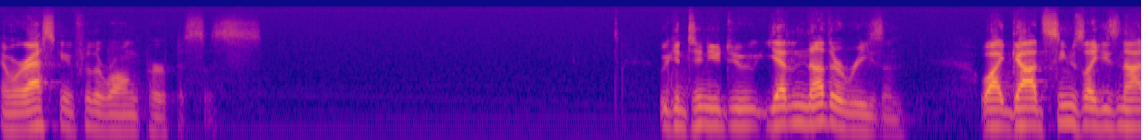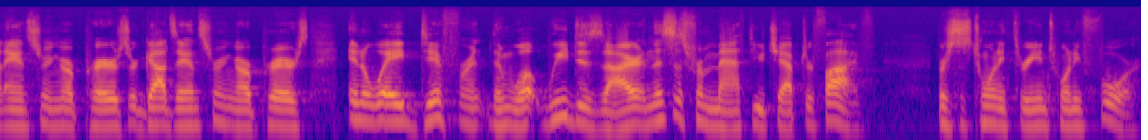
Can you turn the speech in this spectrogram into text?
and we're asking for the wrong purposes. We continue to yet another reason why God seems like He's not answering our prayers or God's answering our prayers in a way different than what we desire. And this is from Matthew chapter 5, verses 23 and 24,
